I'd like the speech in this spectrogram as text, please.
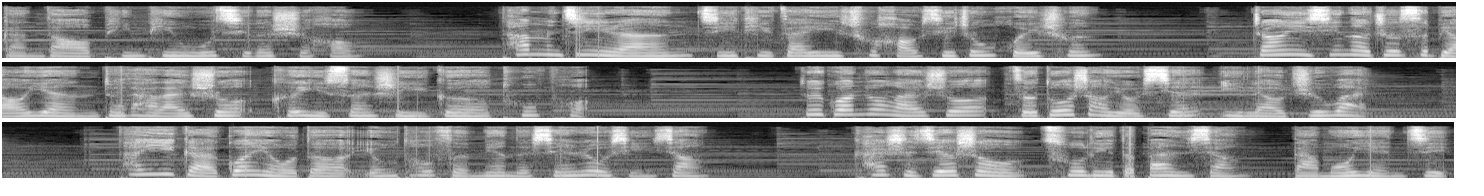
感到平平无奇的时候，他们竟然集体在一出好戏中回春。张艺兴的这次表演对他来说可以算是一个突破。对观众来说，则多少有些意料之外。他一改惯有的油头粉面的鲜肉形象，开始接受粗粝的扮相，打磨演技。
